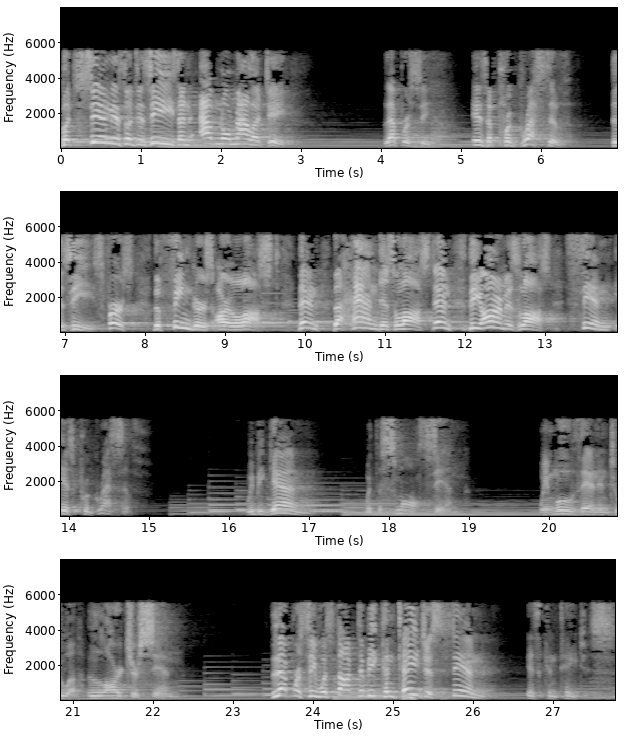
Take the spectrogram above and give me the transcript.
but sin is a disease, an abnormality. Leprosy is a progressive disease. First, the fingers are lost. Then the hand is lost. Then the arm is lost. Sin is progressive. We began with the small sin. We move then into a larger sin. Leprosy was thought to be contagious. Sin is contagious.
